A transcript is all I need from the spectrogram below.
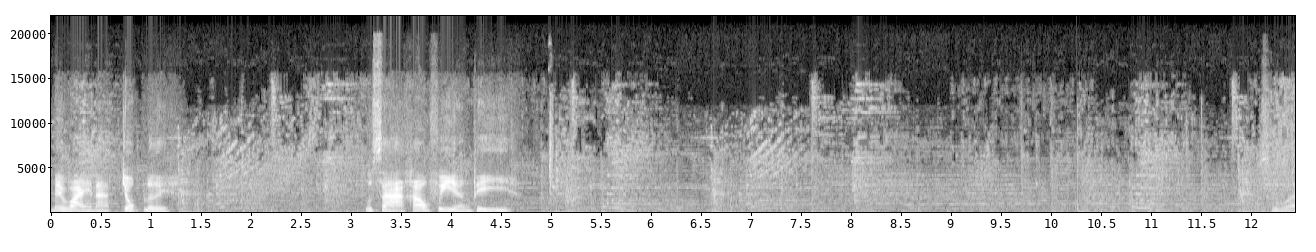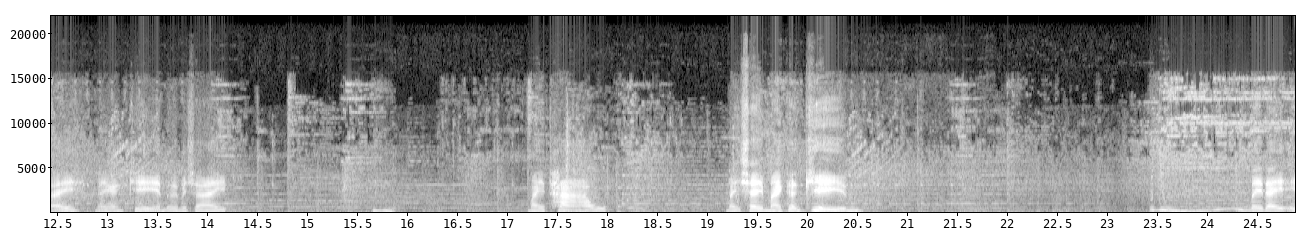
ไม่ไหวนะ จบเลย อุตส่าห์เข้าฟรีทั้งที สวยไม้กางเขน เอ้ย ไม่ใช่ ไม้เท้า ไม่ใช่ไม้กางเขน ไม่ได้เอ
